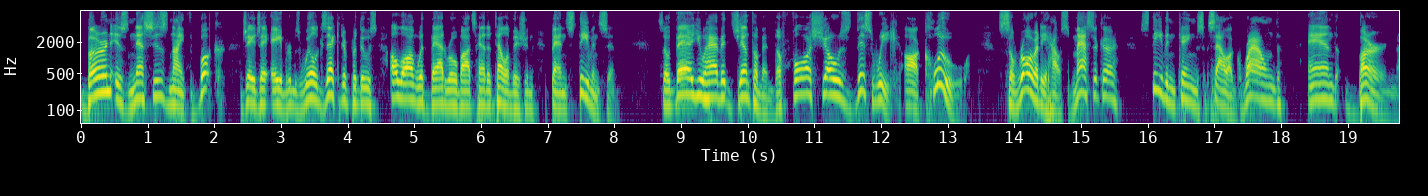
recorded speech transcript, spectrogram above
Burn is Ness's ninth book. J.J. Abrams will executive produce along with Bad Robot's head of television, Ben Stephenson. So there you have it, gentlemen. The four shows this week are Clue, Sorority House Massacre, Stephen King's Sour Ground, and Burn.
